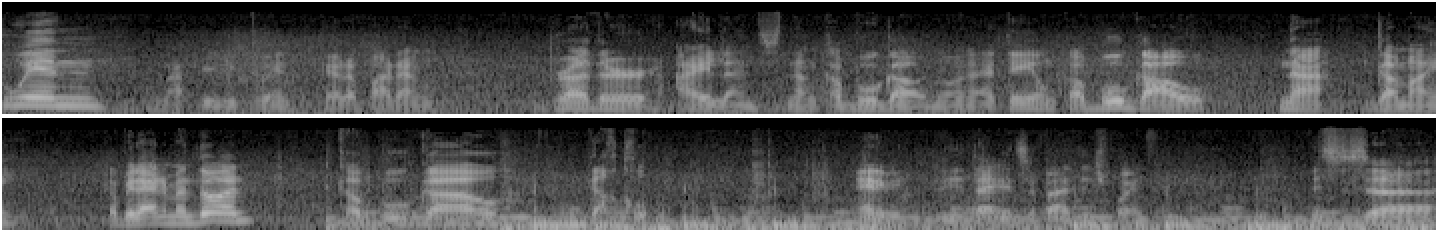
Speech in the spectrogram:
twin, not really twin, pero parang brother islands ng Kabugao. No? Na Ito yung Kabugao na Gamay. Kabila naman doon, Kabugao Dako. Anyway, dito tayo sa vantage point. This is uh,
